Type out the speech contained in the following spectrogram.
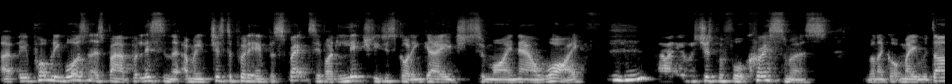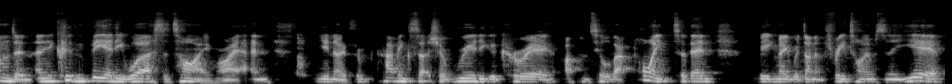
uh, it probably wasn't as bad but listen I mean just to put it in perspective I'd literally just got engaged to my now wife. Mm-hmm. uh, it was just before Christmas when I got made redundant, and it couldn't be any worse a time, right? And you know, from having such a really good career up until that point to then being made redundant three times in a year,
